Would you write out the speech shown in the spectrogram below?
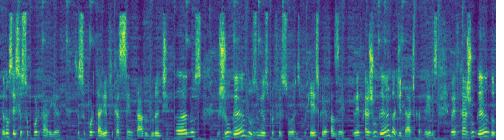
Eu não sei se eu suportaria. Se eu suportaria ficar sentado durante anos julgando os meus professores, porque é isso que eu ia fazer. Eu ia ficar julgando a didática deles, eu ia ficar julgando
